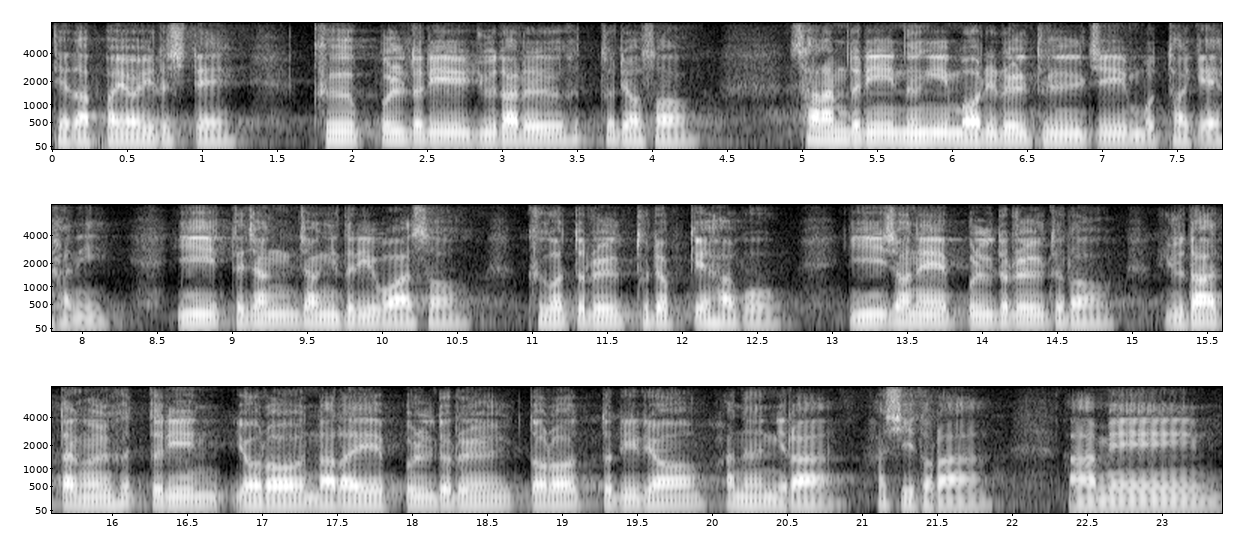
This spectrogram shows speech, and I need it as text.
대답하여 이르시되 그 뿔들이 유다를 흩뜨려서 사람들이 능히 머리를 들지 못하게 하니 이 대장장이들이 와서 그것들을 두렵게 하고 이전에 뿔들을 들어 유다 땅을 흩뜨린 여러 나라의 뿔들을 떨어뜨리려 하느니라 하시더라 아멘.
